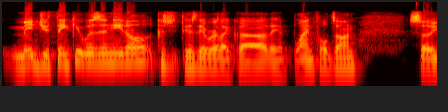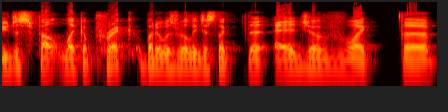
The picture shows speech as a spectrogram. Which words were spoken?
made you think it was a needle because because they were like uh they had blindfolds on. So you just felt like a prick but it was really just like the edge of like the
